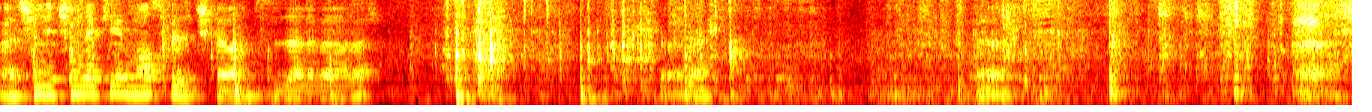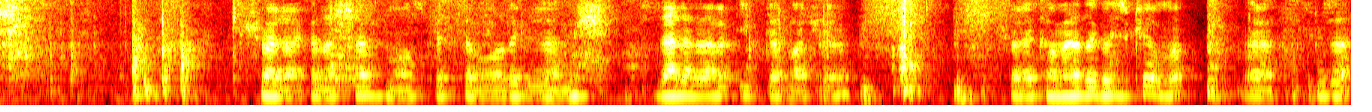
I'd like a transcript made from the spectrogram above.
Evet şimdi içindeki mousepad'i çıkaralım sizlerle beraber. Şöyle. Evet. Evet. Şöyle arkadaşlar mousepad de bu arada güzelmiş. Sizlerle beraber ilk defa açıyorum. Şöyle kamerada gözüküyor mu? Evet güzel.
